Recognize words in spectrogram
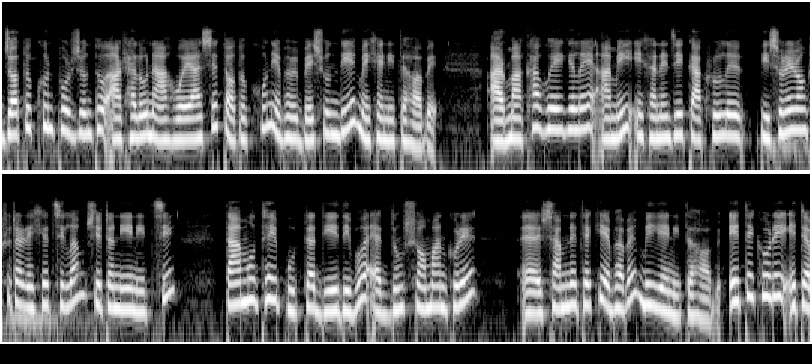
যতক্ষণ পর্যন্ত আঠালো না হয়ে আসে, ততক্ষণ এভাবে বেসন দিয়ে মেখে নিতে হবে। আর মাখা হয়ে গেলে আমি এখানে যে কাঁকরোলের পিছনের অংশটা রেখেছিলাম, সেটা নিয়ে নিচ্ছি। তার মধ্যে এই পুরটা দিয়ে দিব একদম সমান করে। সামনে থেকে এভাবে মিলিয়ে নিতে হবে। এতে করে এটা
